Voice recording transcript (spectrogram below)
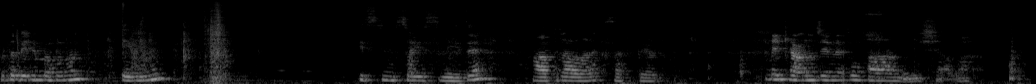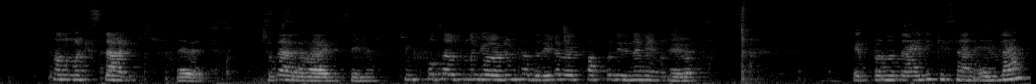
Bu da benim babamın evinin isim soy ismiydi. Hatıra olarak saklıyorum. Mekanı cennet olsun. Amin inşallah. Tanımak isterdik. Evet. Çok Güzel. severdi seni. Çünkü fotoğrafını gördüğüm kadarıyla böyle tatlı birine benziyor. Evet. Hep bana derdi ki sen evlen.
